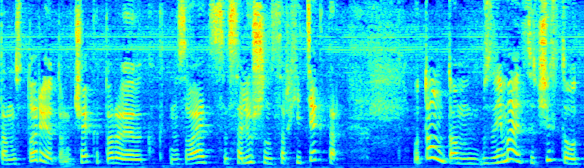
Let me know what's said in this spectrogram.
там история, там человек, который, как это называется, solutions архитектор, вот он там занимается чисто вот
